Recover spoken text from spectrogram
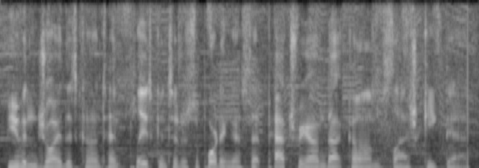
If you've enjoyed this content, please consider supporting us at patreon.com slash geekdad.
